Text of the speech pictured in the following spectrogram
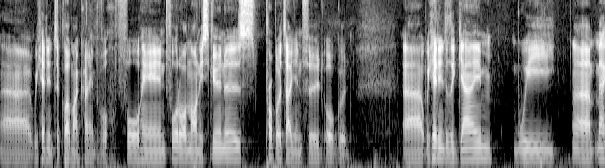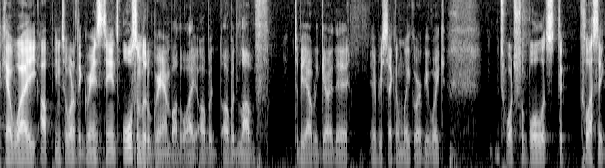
Uh, we head into Club Marconi beforehand. Four dollar ninety schooners, proper Italian food, all good. Uh, we head into the game. We uh, make our way up into one of the grandstands. Awesome little ground, by the way. I would I would love to be able to go there every second week or every week to watch football. It's the classic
